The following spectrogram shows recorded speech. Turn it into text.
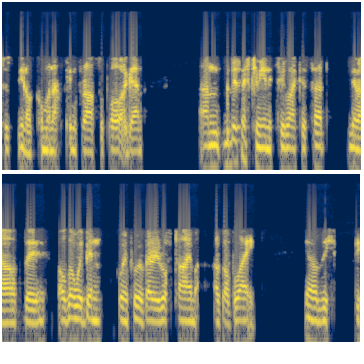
to you know come and asking for our support again. And the business community, like I said, you know, the although we've been going through a very rough time as of late, you know, the the,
